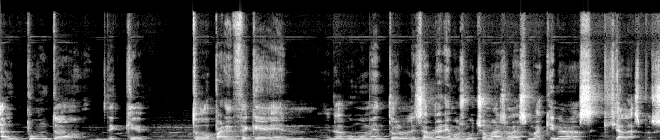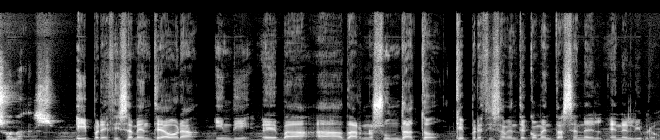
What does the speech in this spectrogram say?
al punto de que todo parece que en, algún momento les hablaremos mucho más a las máquinas que a las personas. Y precisamente ahora Indy eh, va a darnos un dato que precisamente comentas en el, en el libro.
